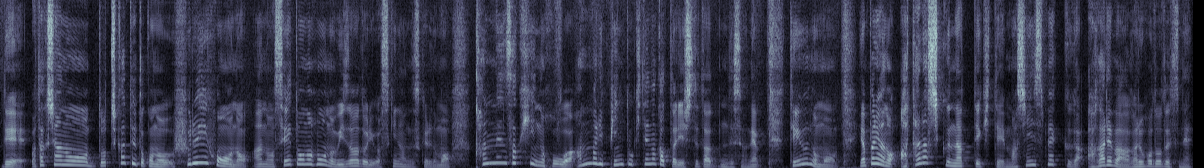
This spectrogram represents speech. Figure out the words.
で、私、あの、どっちかっていうと、この古い方の、あの、正当な方のウィザードリーは好きなんですけれども、関連作品の方はあんまりピンときてなかったりしてたんですですよね。っていうのも、やっぱりあの、新しくなってきて、マシンスペックが上がれば上がるほどですね、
